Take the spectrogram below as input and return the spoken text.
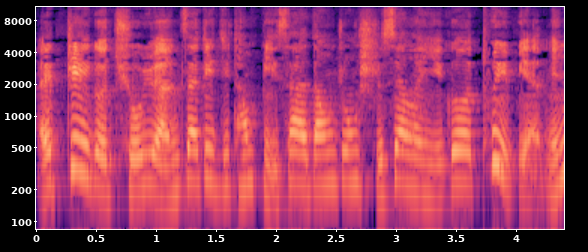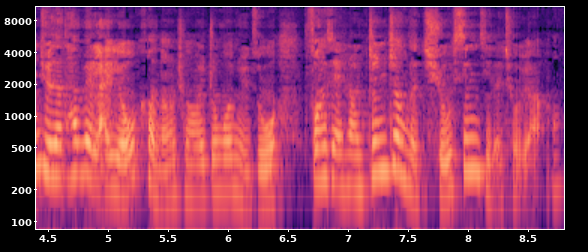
哎，这个球员在这几场比赛当中实现了一个蜕变。您觉得他未来有可能成为中国女足锋线上真？正的球星级的球员吗？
